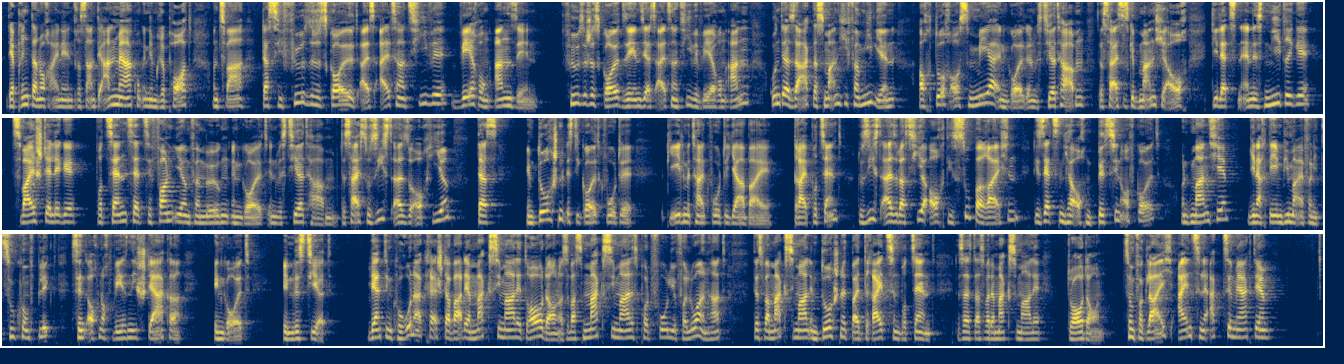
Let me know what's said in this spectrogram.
der bringt da noch eine interessante Anmerkung in dem Report, und zwar, dass sie physisches Gold als alternative Währung ansehen. Physisches Gold sehen sie als alternative Währung an und er sagt, dass manche Familien auch durchaus mehr in Gold investiert haben. Das heißt, es gibt manche auch, die letzten Endes niedrige, zweistellige Prozentsätze von ihrem Vermögen in Gold investiert haben. Das heißt, du siehst also auch hier, dass im Durchschnitt ist die Goldquote, die Edelmetallquote ja bei 3%. Du siehst also, dass hier auch die Superreichen, die setzen hier auch ein bisschen auf Gold und manche je nachdem, wie man einfach in die Zukunft blickt, sind auch noch wesentlich stärker in Gold investiert. Während dem Corona-Crash, da war der maximale Drawdown, also was maximales Portfolio verloren hat, das war maximal im Durchschnitt bei 13 Prozent. Das heißt, das war der maximale Drawdown. Zum Vergleich, einzelne Aktienmärkte,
